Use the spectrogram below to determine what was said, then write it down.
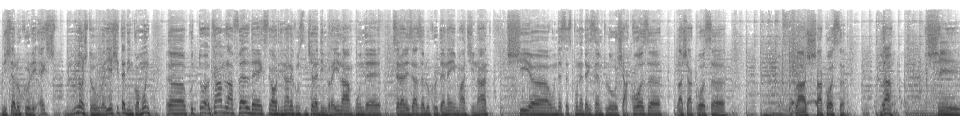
niște lucruri, ex- nu știu, ieșite din comun, uh, cu to- cam la fel de extraordinare cum sunt cele din Brăila, unde se realizează lucruri de neimaginat și uh, unde se spune, de exemplu, șacoză, la șacosă, la șacosă. Da. Și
